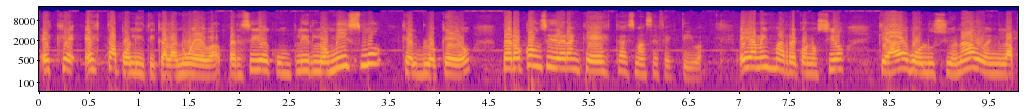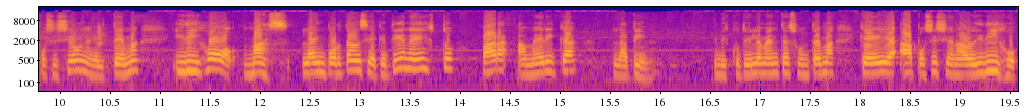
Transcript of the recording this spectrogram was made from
es que esta política, la nueva, persigue cumplir lo mismo que el bloqueo, pero consideran que esta es más efectiva. Ella misma reconoció que ha evolucionado en la posición en el tema y dijo más la importancia que tiene esto para América Latina. Indiscutiblemente es un tema que ella ha posicionado y dijo,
